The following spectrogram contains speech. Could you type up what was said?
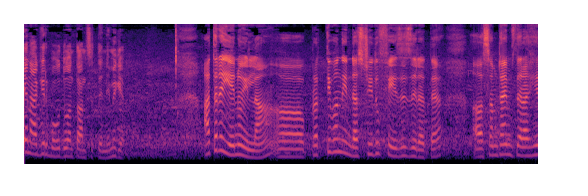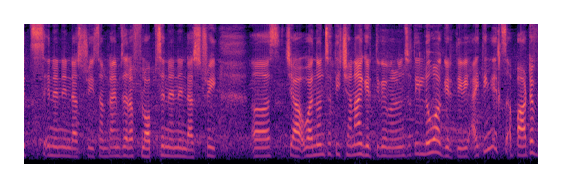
ಏನಾಗಿರ್ಬಹುದು ಅಂತ ಅನಿಸುತ್ತೆ ನಿಮಗೆ? ಆ ಥರ ಏನೂ ಇಲ್ಲ. ಪ್ರತಿಯೊಂದು ಇಂಡಸ್ಟ್ರಿದು ಫೇಸಸ್ ಇರುತ್ತೆ. Sometimes there are hits in an industry sometimes there are flops in an industry ಚ ಒಂದೊಂದು ಸತಿ ಚೆನ್ನಾಗಿರ್ತೀವಿ ಒಂದೊಂದ್ಸತಿ ಲೋ ಆಗಿರ್ತೀವಿ. I think it's a part of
